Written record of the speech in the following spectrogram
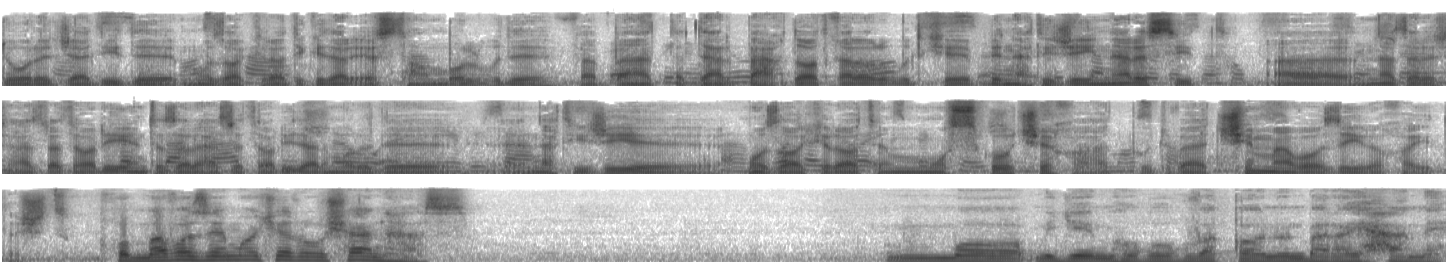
دور جدید مذاکراتی که در استانبول بوده و بعد در بغداد قرار بود که به نتیجه نرسید. نظر حضرت عالی انتظار حضرت عالی در مورد نتیجه مذاکرات مسکو چه خواهد بود و چه موازی را خواهید داشت؟ خب مواضع ما که روشن هست. ما میگیم حقوق و قانون برای همه.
